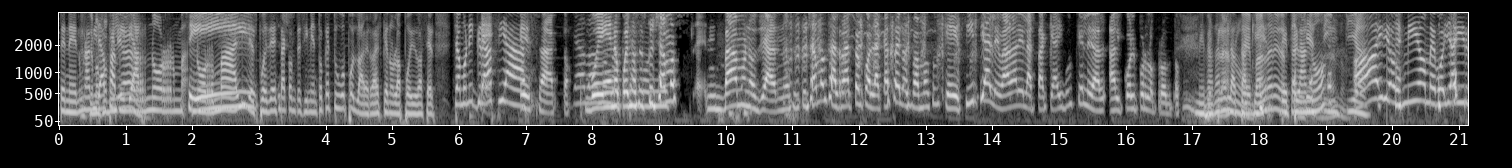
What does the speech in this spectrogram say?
tener El una vida familiar, familiar. norma- Sí. normal y después de este acontecimiento que tuvo, pues la verdad es que no lo ha podido hacer. Chamonix, gracias. Exacto. Bueno, pues nos escuchamos, eh, vámonos ya, nos escuchamos al rato con la casa de los famosos que Cintia le va a dar el ataque. Ahí búsquenle al- alcohol por lo pronto. Me va a dar el plano. ataque. Te va a dar el de plano. Cintia. Ay, Dios mío, me voy a ir.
